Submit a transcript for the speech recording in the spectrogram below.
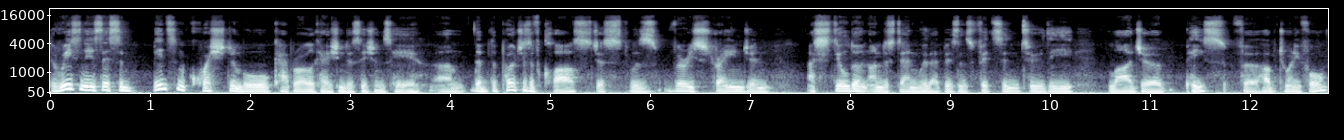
the reason is there's some, been some questionable capital allocation decisions here. Um, the, the purchase of Class just was very strange, and I still don't understand where that business fits into the larger piece for Hub24.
